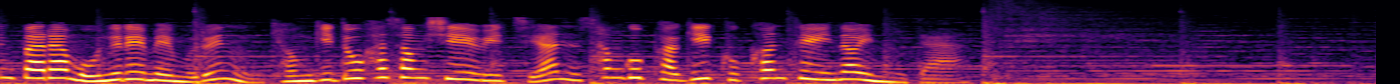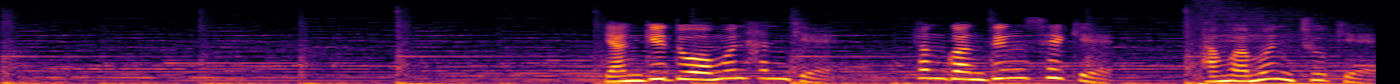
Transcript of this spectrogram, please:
신바람 오늘의 매물은 경기도 화성시에 위치한 3 곱하기 9 컨테이너입니다. 양계도어문 1개, 형광등 3개, 방화문 2개.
